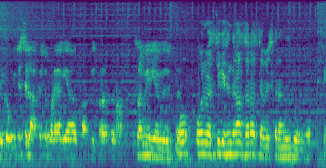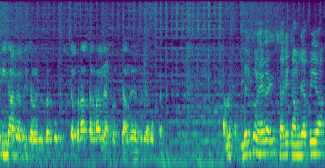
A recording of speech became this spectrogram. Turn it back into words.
ਕਿਉਂਕਿ ਜਿਸ ਇਲਾਕੇ 'ਚ ਫੜਿਆ ਗਿਆ ਉਹ ਕਾਫੀ ਫ਼ਰਕ ਸਲਮ ਏਰੀਆ ਵਿੱਚ ਉਹ ਉਹ ਇਨਵੈਸਟੀਗੇਸ਼ਨ ਦੌਰਾਨ ਸਾਰਾ ਐਸਟੈਬਲਿਸ਼ ਕਰਾਂਗੇ ਜੀ ਜੋ ਵੀ ਹੈ ਕਿੰਨੀ ਕਾਮਯਾਬੀ ਸਮਝੋ ਸਰ ਇਸ 'ਚ ਬੜਾ ਤਗੜਾ ਨੈਟਵਰਕ ਚੱਲ ਰਿਹਾ ਹੈ ਪੰਜਾਬ ਵਿੱਚ ਬਿਲਕੁਲ ਹੈਗਾ ਜੀ ਸਾਰੀ ਕਾਮਯਾਬੀ ਆ।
